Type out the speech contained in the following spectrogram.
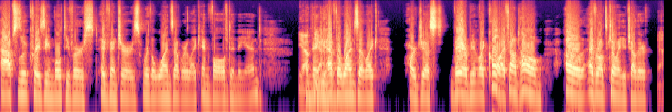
absolute crazy multiverse adventures were the ones that were like involved in the end. yeah and then Yeah. you have the ones that like are just there being like, Cool, I found home. Oh, everyone's killing each other. Yeah.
